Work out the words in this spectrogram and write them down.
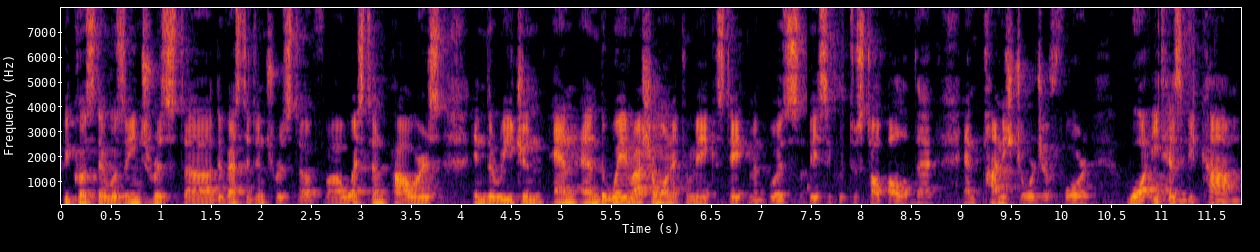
because there was interest, uh, the vested interest of uh, Western powers in the region, and and the way Russia wanted to make a statement was basically to stop all of that and punish Georgia for what it has become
